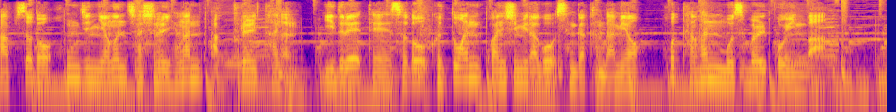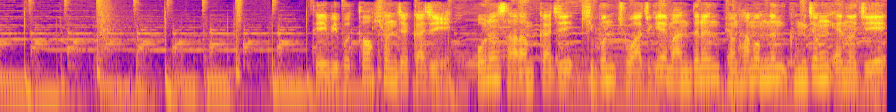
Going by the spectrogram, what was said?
앞서도 홍진영은 자신을 향한 악플을 타는 이들에 대해서도 그 또한 관심이라고 생각한다며 호탕한 모습을 보인 바 데뷔부터 현재까지 보는 사람까지 기분 좋아지게 만드는 변함없는 긍정 에너지에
